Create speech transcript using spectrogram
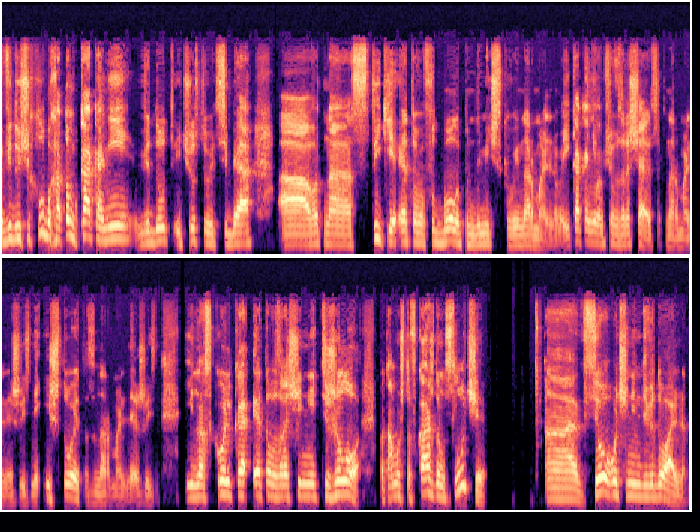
ведущих клубах, о том, как они ведут и чувствуют себя а, вот на стыке этого футбола пандемического и нормального, и как они вообще возвращаются к нормальной жизни, и что это за нормальная жизнь, и насколько это возвращение тяжело, потому что в каждом случае а, все очень индивидуально.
